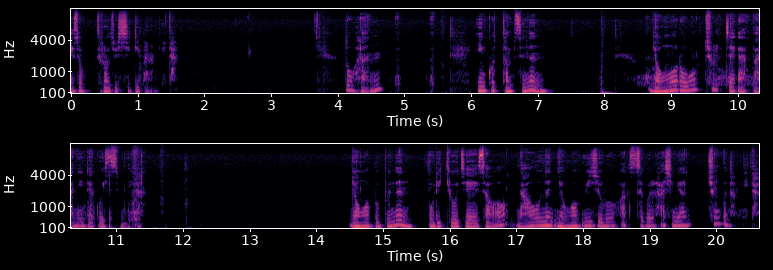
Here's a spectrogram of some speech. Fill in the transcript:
계속 들어주시기 바랍니다. 또한 인코텀스는 영어로 출제가 많이 되고 있습니다. 영어 부분은 우리 교재에서 나오는 영어 위주로 학습을 하시면 충분합니다.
